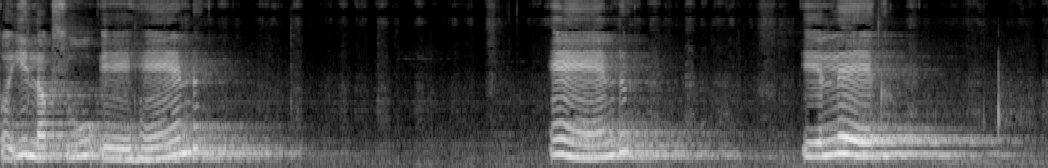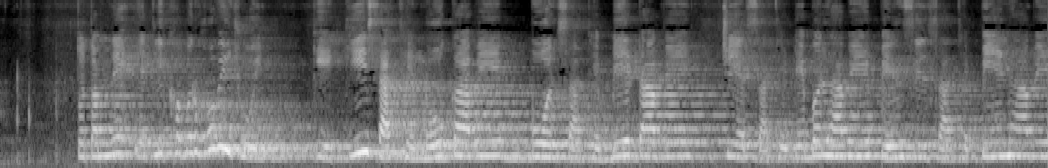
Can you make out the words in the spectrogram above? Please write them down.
તો એ લખશું, a hand and a leg. તો તમને એટલી ખબર હોવી જોઈએ કે કી સાથે લોક આવે બોલ સાથે બેટ આવે, ચેર સાથે ટેબલ આવે, પેન્સિલ સાથે પેન આવે,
